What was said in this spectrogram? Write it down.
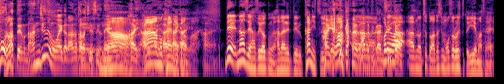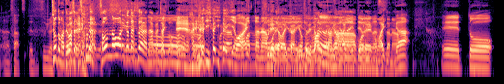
もう だってもう何十年も前からあの形ですよね。なあ、はいはいはいああ、もう変えないかんは。で、なぜ長谷川くんが離れているかについては、これは、あの、ちょっと私も恐ろしくと言えません。あさあ、つ続きましてちょっと待ってください。そんな、そんな終わり方したらなんかちょっと。えーいやいやいやいや、困ったな、触れた。はいかんよ触れたはいかんよいただいておりますこれ困ったなが、えーっと、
